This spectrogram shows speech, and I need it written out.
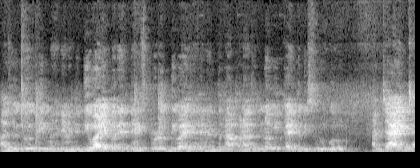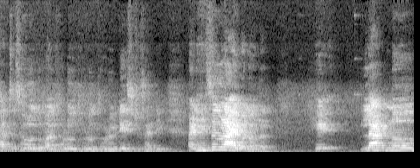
अजून दोन तीन महिने म्हणजे दिवाळीपर्यंत हेच प्रोडक्ट दिवाळी झाल्यानंतर आपण अजून नवीन काहीतरी सुरू करू. आमच्या आईच्या हातचं सगळं तुम्हाला थोडं थोडं थोडं टेस्टसाठी आणि हे सगळं आई बनवतात. हे लाटणं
